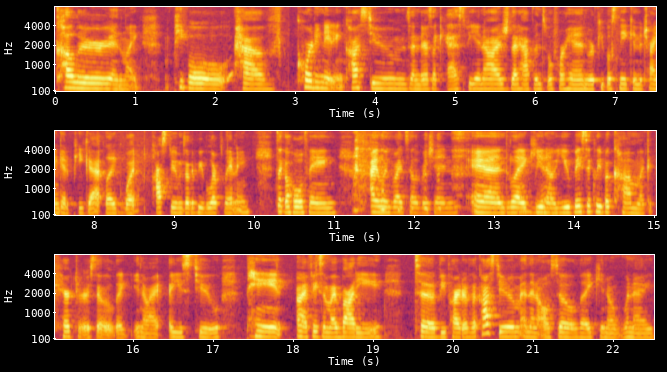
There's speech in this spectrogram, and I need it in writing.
color and like people have coordinating costumes and there's like espionage that happens beforehand where people sneak in to try and get a peek at like what costumes other people are planning. It's like a whole thing. Island wide celebration. And oh, like oh, you know you basically become like a character. So like you know I, I used to paint my face and my body to be part of the costume. And then also like you know when i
